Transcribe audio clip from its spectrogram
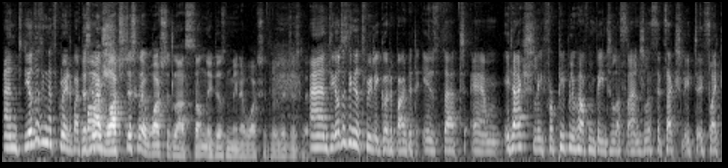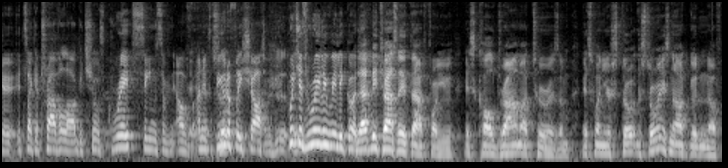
And the other thing that's great about Just Bosch. because I watched, just 'cause I watched it last Sunday doesn't mean I watched it religiously. And the other thing that's really good about it is that um, it actually, for people who haven't been to Los Angeles, it's actually it's like a it's like a travel log. It shows great scenes of, of and it's beautifully shot, which is really really good. Let me translate that for you. It's called drama tourism. It's when your sto- the story is not good enough,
